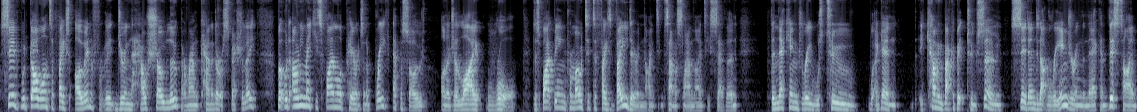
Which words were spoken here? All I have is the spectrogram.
Sid would go on to face Owen for, uh, during the house show loop around Canada, especially, but would only make his final appearance in a brief episode on a July Raw. Despite being promoted to face Vader in 90, SummerSlam 97, the neck injury was too, again, coming back a bit too soon. Sid ended up re injuring the neck, and this time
